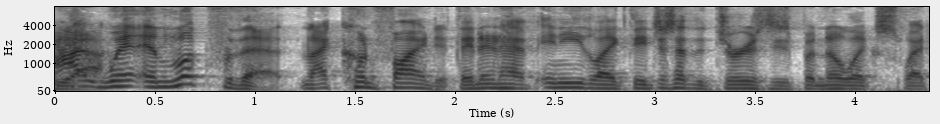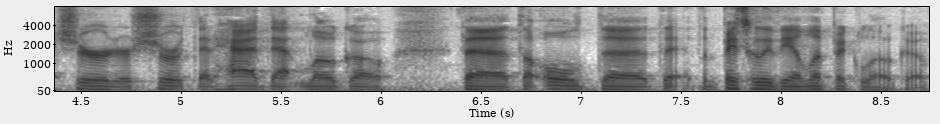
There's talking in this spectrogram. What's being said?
Yeah. I went and looked for that and I couldn't find it. They didn't have any like they just had the jerseys but no like sweatshirt or shirt that had that logo. The the old the, the, the basically the Olympic logo.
